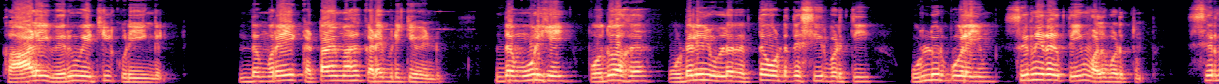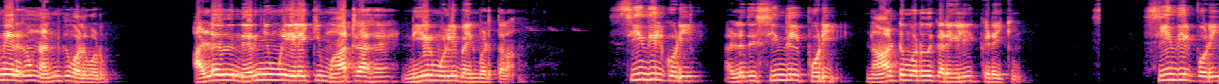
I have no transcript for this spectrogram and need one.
காலை வெறும் வயிற்றில் குடியுங்கள். இந்த முறையை கட்டாயமாக கடைபிடிக்க வேண்டும். இந்த மூலிகை பொதுவாக உடலில் உள்ள இரத்த ஓட்டத்தை சீர்படுத்தி உள்ளுறுப்புகளையும் சிறுநீரகத்தையும் வலுப்படுத்தும். சிறுநீரகம் நன்கு வலுப்படும் அல்லது நெருஞ்சிமுள் இலைக்கு மாற்றாக நீர்மொழி பயன்படுத்தலாம். சீந்தில் கொடி அல்லது சீந்தில் பொடி நாட்டு மருந்து கடைகளில் கிடைக்கும். சீந்தில் பொடி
